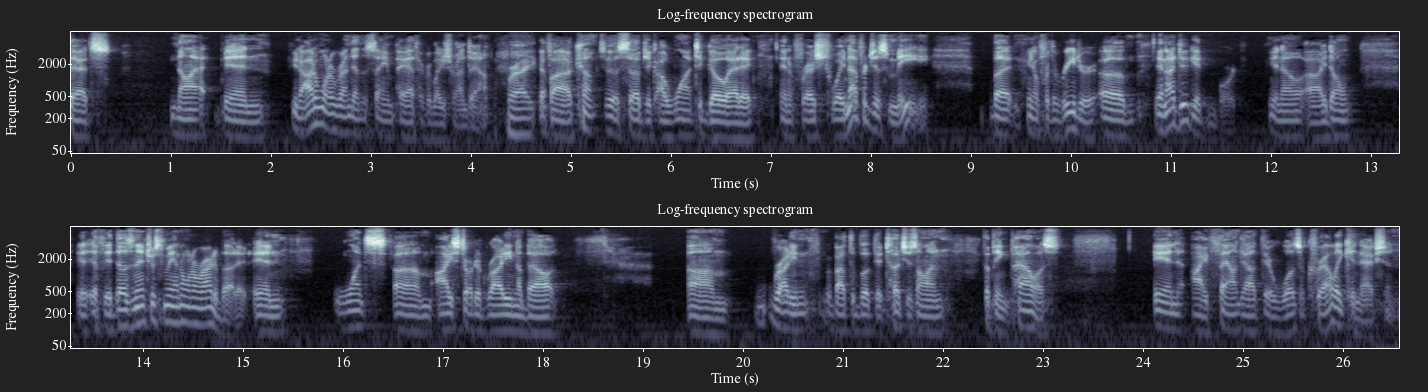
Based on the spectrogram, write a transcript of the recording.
that's not been you know, I don't want to run down the same path everybody's run down. Right. If I come to a subject, I want to go at it in a fresh way, not for just me, but you know, for the reader. Um, and I do get bored. You know, I don't. If it doesn't interest me, I don't want to write about it. And once um, I started writing about um, writing about the book that touches on the Pink Palace, and I found out there was a Crowley connection,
